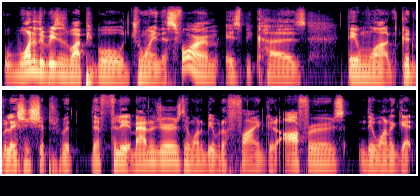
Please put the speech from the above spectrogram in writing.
one of the reasons why people join this forum is because they want good relationships with the affiliate managers. They want to be able to find good offers. They want to get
